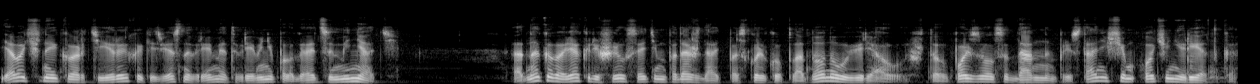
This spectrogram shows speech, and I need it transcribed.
Явочные квартиры, как известно, время от времени полагается менять. Однако варяг решил с этим подождать, поскольку Платонов уверял, что пользовался данным пристанищем очень редко.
